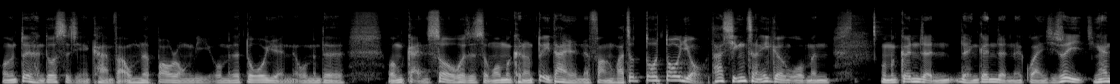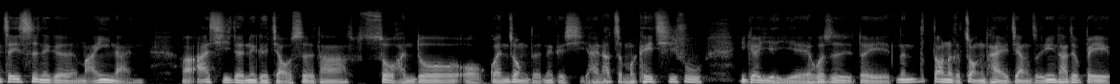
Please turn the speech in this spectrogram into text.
我们对很多事情的看法，我们的包容力、我们的多元、我们的我们感受或者什么，我们可能对待人的方法，这都都有，它形成一个我们。我们跟人人跟人的关系，所以你看这一次那个马义男啊，阿西的那个角色，他受很多哦观众的那个喜爱，他怎么可以欺负一个爷爷，或是对，那到那个状态这样子？因为他就被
